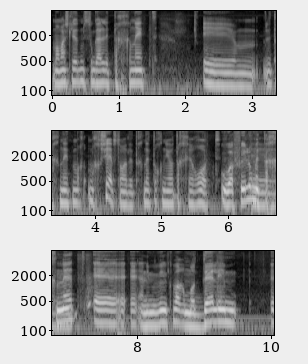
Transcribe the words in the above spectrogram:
ממש להיות מסוגל לתכנת. אה, לתכנת מח- מחשב, זאת אומרת, לתכנת תוכניות אחרות. הוא אפילו אה, מתכנת, אה, אה, אני מבין כבר, מודלים אה,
